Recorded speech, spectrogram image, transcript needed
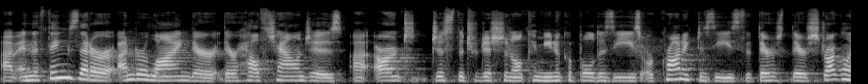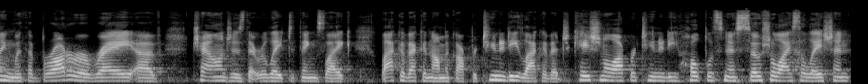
Um, and the things that are underlying their, their health challenges uh, aren't just the traditional communicable disease or chronic disease, that they're, they're struggling with a broader array of challenges that relate to things like lack of economic opportunity, lack of educational opportunity, hopelessness, social isolation,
